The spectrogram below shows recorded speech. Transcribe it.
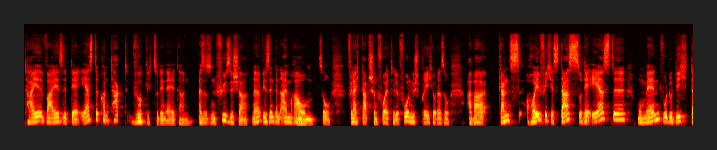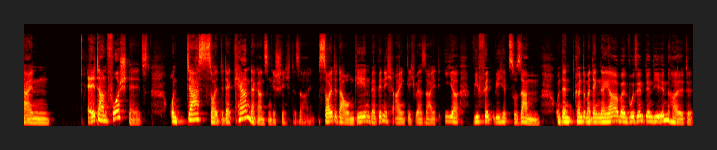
teilweise der erste Kontakt wirklich zu den Eltern. Also so ein physischer, ne? Wir sind in einem Raum. So, vielleicht gab es schon vorher Telefongespräche oder so, aber ganz häufig ist das so der erste Moment, wo du dich deinen Eltern vorstellst. Und das sollte der Kern der ganzen Geschichte sein. Es sollte darum gehen, wer bin ich eigentlich, wer seid ihr, wie finden wir hier zusammen? Und dann könnte man denken, na ja, aber wo sind denn die Inhalte?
